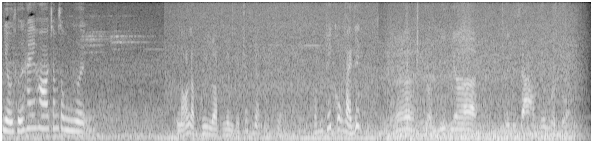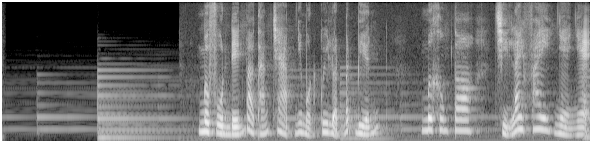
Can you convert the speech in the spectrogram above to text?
nhiều thứ hay ho trong dòng người. Nó là quy luật mình phải chấp nhận. Không thích cũng phải thích. Ờ, chuẩn bị uh, mình già thêm một tuổi. Mưa phùn đến vào tháng chạp như một quy luật bất biến. Mưa không to, chỉ lay phay nhẹ nhẹ,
